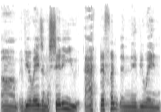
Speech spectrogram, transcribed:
Um, if you're raised in a city, you act different than if you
